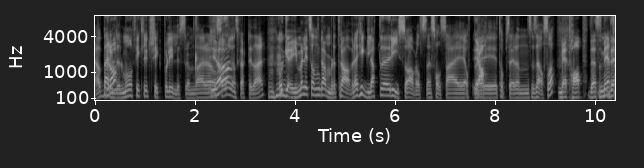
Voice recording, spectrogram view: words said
Ja, Bra. Fikk litt skikk på Lillestrøm der også. Ja. Ganske artig der. Og gøy med litt sånn gamle travere. Hyggelig at uh, Riise og Avaldsnes holdt seg oppe Ja. i toppserien, syns jeg også. Med tap. Det, Med det,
